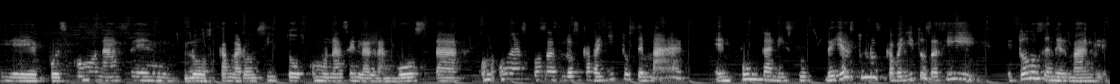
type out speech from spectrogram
eh, pues cómo nacen los camaroncitos, cómo nacen la langosta, unas cosas, los caballitos de mar en Punta Nizuc. Veías tú los caballitos así, todos en el Mangle.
